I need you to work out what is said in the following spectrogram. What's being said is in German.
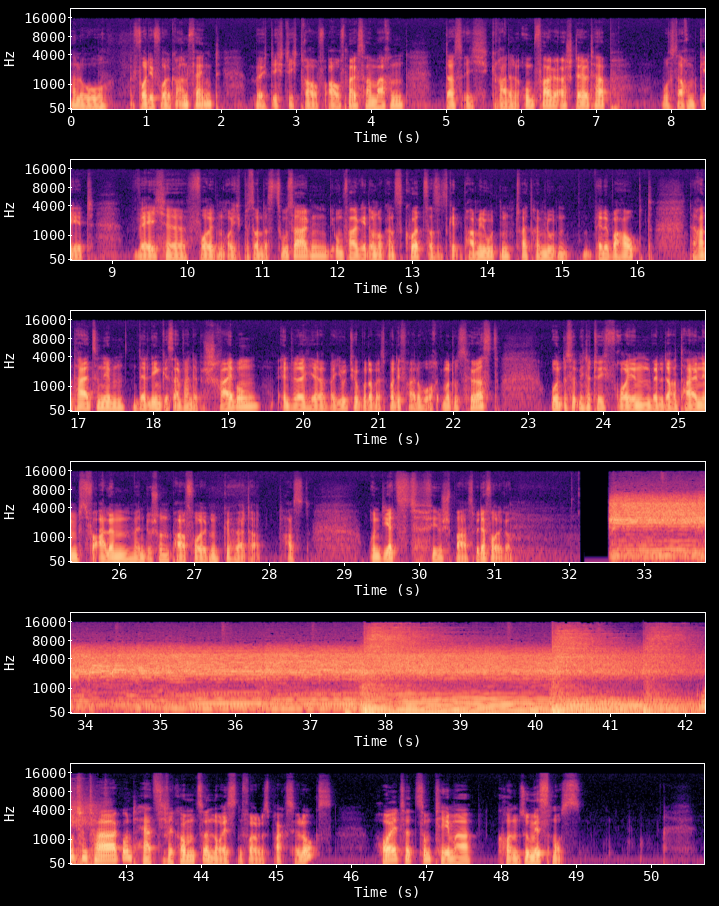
Hallo, bevor die Folge anfängt, möchte ich dich darauf aufmerksam machen, dass ich gerade eine Umfrage erstellt habe, wo es darum geht, welche Folgen euch besonders zusagen. Die Umfrage geht auch nur ganz kurz, also es geht ein paar Minuten, zwei, drei Minuten, wenn überhaupt, daran teilzunehmen. Der Link ist einfach in der Beschreibung, entweder hier bei YouTube oder bei Spotify oder wo auch immer du es hörst. Und es würde mich natürlich freuen, wenn du daran teilnimmst, vor allem wenn du schon ein paar Folgen gehört hast. Und jetzt viel Spaß mit der Folge. Guten Tag und herzlich willkommen zur neuesten Folge des Praxiologs. Heute zum Thema Konsumismus.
